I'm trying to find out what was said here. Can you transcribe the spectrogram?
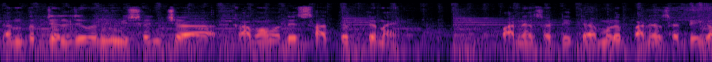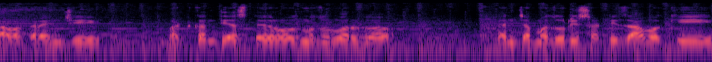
त्यानंतर जलजीवन मिशनच्या कामामध्ये सातत्य नाही. पाण्यासाठी त्यामुळे पाण्यासाठी गावकऱ्यांची भटकंती असते. रोज मजूर वर्ग त्यांच्या मजुरीसाठी जावं की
